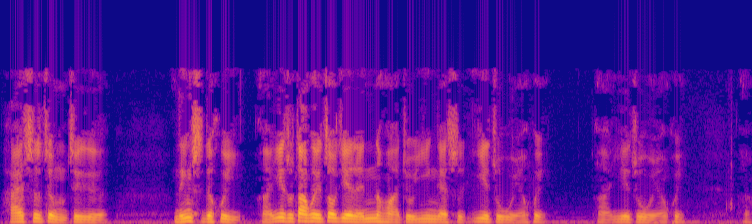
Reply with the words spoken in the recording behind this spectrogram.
还是这种这个临时的会议啊？业主大会召集人的话，就应该是业主委员会啊，业主委员会啊。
